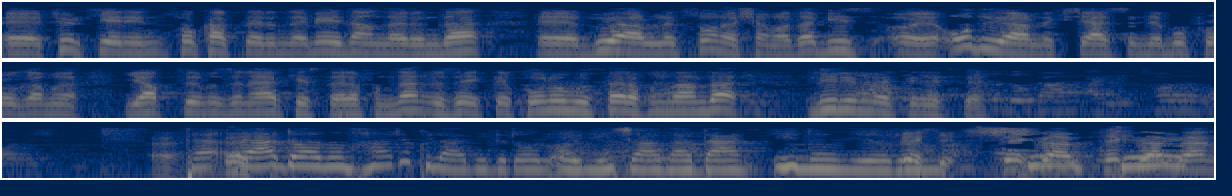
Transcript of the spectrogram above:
E, Türkiye'nin sokaklarında, meydanlarında e, duyarlılık son aşamada. Biz e, o duyarlılık içerisinde bu programı yaptığımızın herkes tarafından özellikle konuğumuz tarafından da bilinmesini istedim. Evet. Erdoğan'ın harikulade bir rol oynayacağına ben inanıyorum. Peki, tekrar- Çünkü tekrar ben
